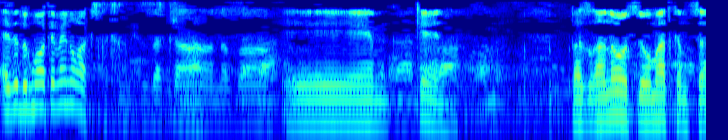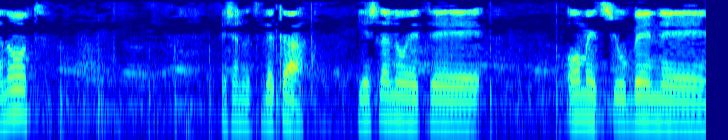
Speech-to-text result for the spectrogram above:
איזה- דוגמאות הבאנו? רק. צדקה, ענווה, אה, כן, פזרנות לעומת קמצנות. יש לנו צדקה. יש לנו את אה, אומץ שהוא בין, אה,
